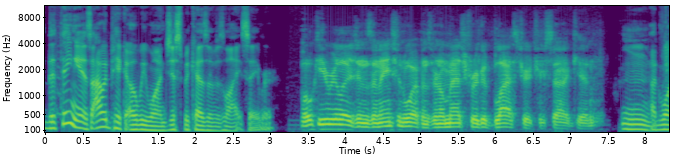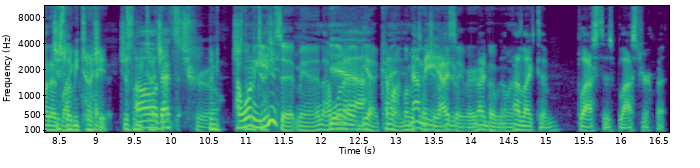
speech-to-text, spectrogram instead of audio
the thing is, I would pick Obi Wan just because of his lightsaber. Pokey religions and ancient weapons are no match for a good blaster at your side, kid. I'd want to Just like, let me touch it. Just let me Oh, touch that's it. true. Me- I want to use it, man. I want to. Yeah, come on, let me Not touch me. your I'd, lightsaber. I'd, Obi-Wan. I'd like to blast his blaster, but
